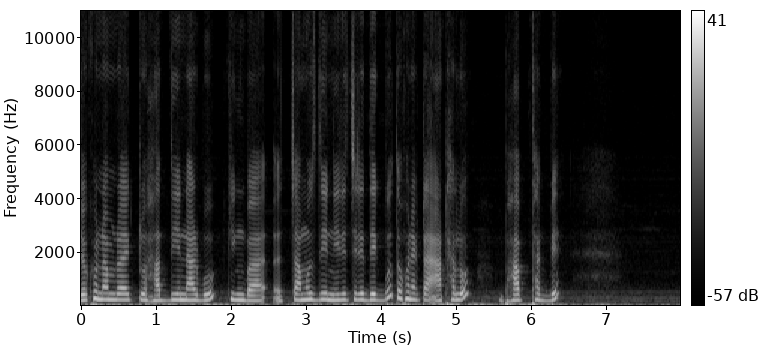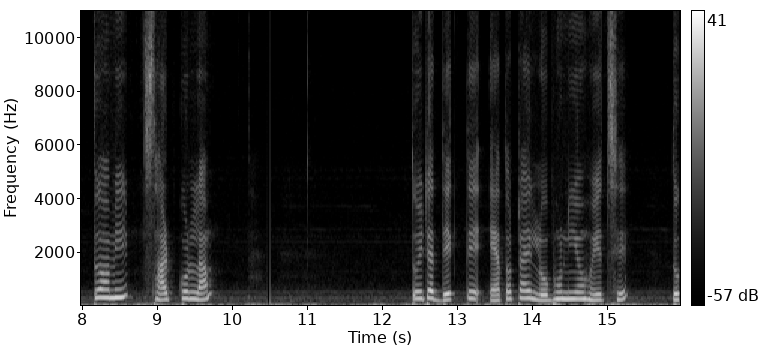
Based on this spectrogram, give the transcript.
যখন আমরা একটু হাত দিয়ে নাড়ব কিংবা চামচ দিয়ে নেড়ে চেড়ে দেখব, তখন একটা আঠালো ভাব থাকবে। তো আমি সার্ভ করলাম। তো এটা দেখতে এতটাই লোভনীয় হয়েছে তো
